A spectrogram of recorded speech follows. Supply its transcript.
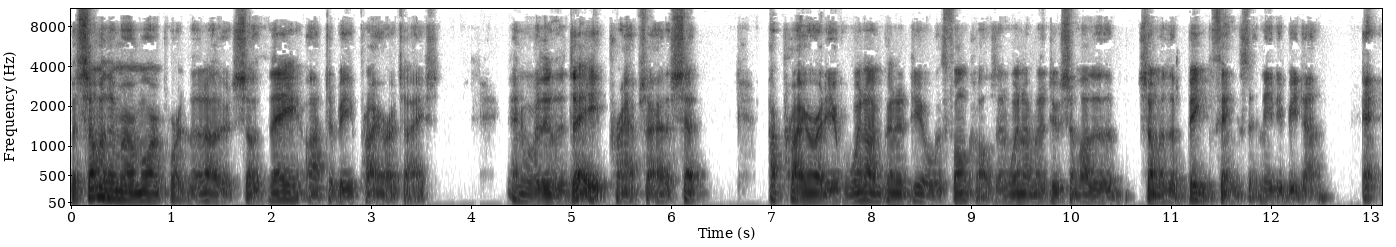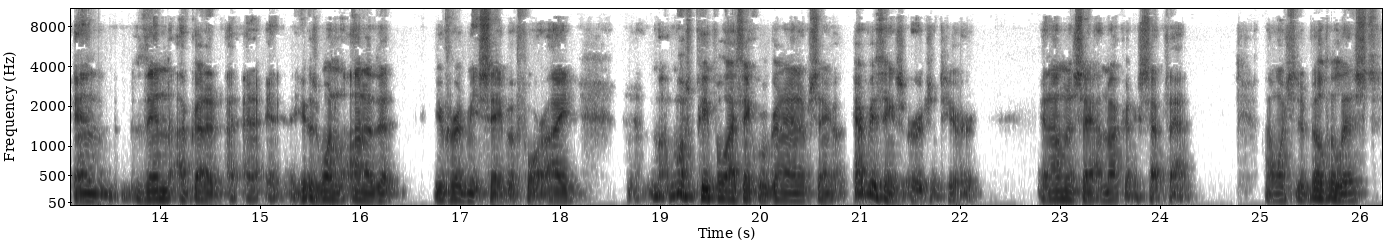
but some of them are more important than others. So they ought to be prioritized. And within the day, perhaps I ought to set a priority of when I'm going to deal with phone calls and when I'm going to do some other some of the big things that need to be done. And then I've got to. Uh, uh, here's one Anna that you've heard me say before. I most people I think we're going to end up saying oh, everything's urgent here, and I'm going to say I'm not going to accept that. I want you to build a list,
